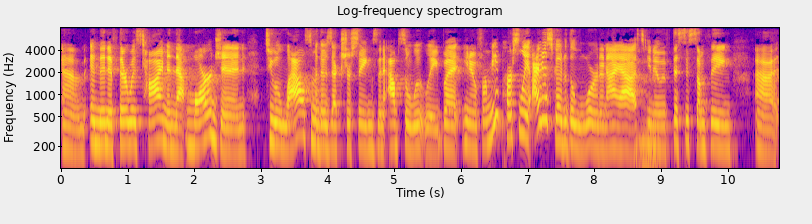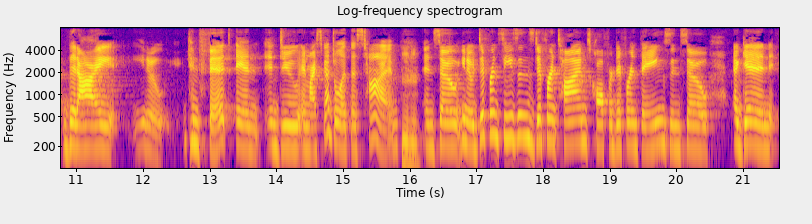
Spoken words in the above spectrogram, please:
Um, and then if there was time in that margin to allow some of those extra things, then absolutely. But, you know, for me personally, I just go to the Lord and I ask, mm-hmm. you know, if this is something uh, that I, you know, can fit and and do in my schedule at this time. Mm-hmm. And so, you know, different seasons, different times call for different things. And so again,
